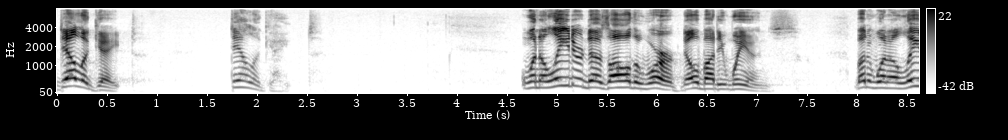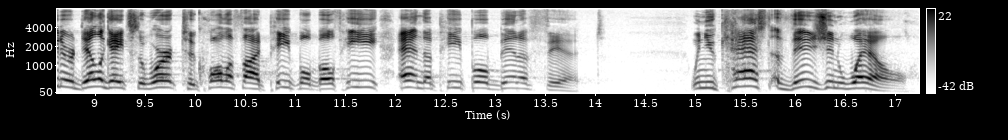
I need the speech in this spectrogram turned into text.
delegate, delegate. When a leader does all the work, nobody wins. But when a leader delegates the work to qualified people, both he and the people benefit. When you cast a vision well,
